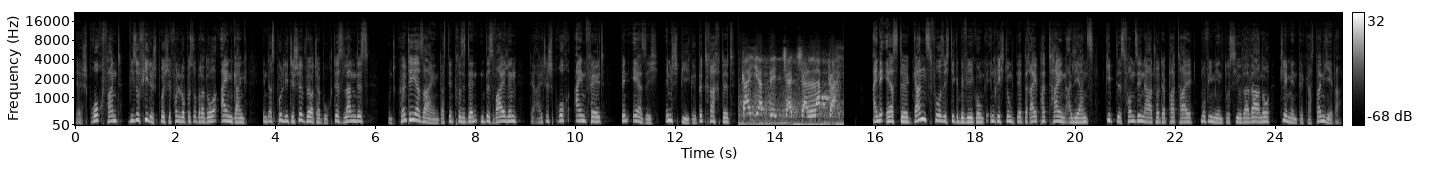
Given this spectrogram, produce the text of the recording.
Der Spruch fand, wie so viele Sprüche von López Obrador, Eingang in das politische Wörterbuch des Landes und könnte ja sein, dass dem Präsidenten bisweilen der alte Spruch einfällt, wenn er sich im Spiegel betrachtet. Eine erste ganz vorsichtige Bewegung in Richtung der Drei-Parteien-Allianz gibt es vom Senator der Partei Movimiento Ciudadano, Clemente Castañeda.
